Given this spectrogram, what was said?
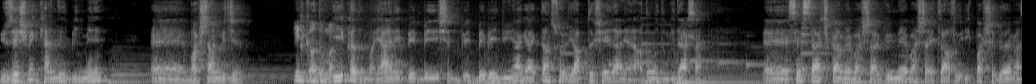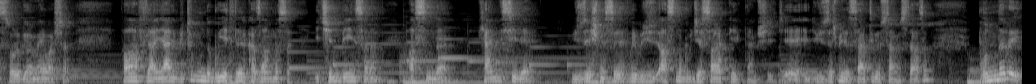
yüzleşmek kendini bilmenin e, başlangıcı. İlk adımı. İlk adımı. Yani be, be, işte bebeğin dünya geldikten sonra yaptığı şeyler yani adım adım gidersen e, sesler çıkarmaya başlar, gülmeye başlar, etrafı ilk başta göremez, sonra görmeye başlar falan filan. Yani bütün bunda bu yetileri kazanması için bir insanın aslında kendisiyle yüzleşmesi ve aslında bu cesaret gerektiren bir şey. E, yüzleşme cesareti göstermesi lazım. Bunları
